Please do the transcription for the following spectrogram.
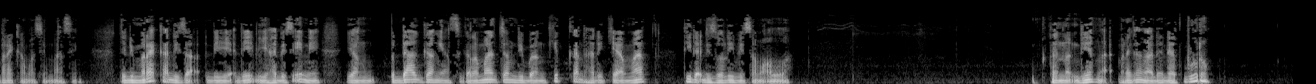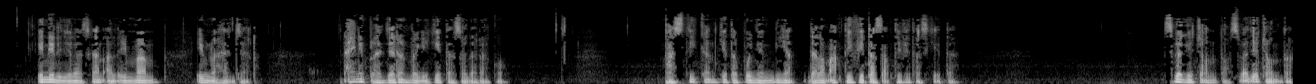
mereka masing-masing jadi mereka di, di, di, di hadis ini yang pedagang yang segala macam dibangkitkan hari kiamat tidak dizolimi sama Allah karena dia nggak mereka nggak ada niat buruk ini dijelaskan al Imam Ibnu Hajar Nah ini pelajaran bagi kita saudaraku. Pastikan kita punya niat dalam aktivitas-aktivitas kita. Sebagai contoh, sebagai contoh.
